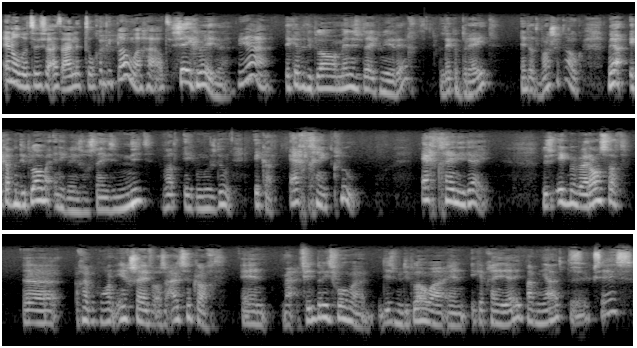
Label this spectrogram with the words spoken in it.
En ondertussen uiteindelijk toch een diploma gehaald. zeker weten. Ja. Ik heb een diploma management economie recht. Lekker breed. En dat was het ook. Maar ja, ik had mijn diploma en ik wist nog steeds niet wat ik moest doen. Ik had echt geen clue. Echt geen idee. Dus ik ben bij Randstad, eh, heb ik gewoon ingeschreven als uitzendkracht. En, maar vind er iets voor me. Dit is mijn diploma en ik heb geen idee. Het maakt me niet uit. Succes.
